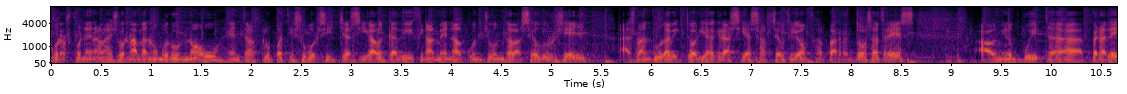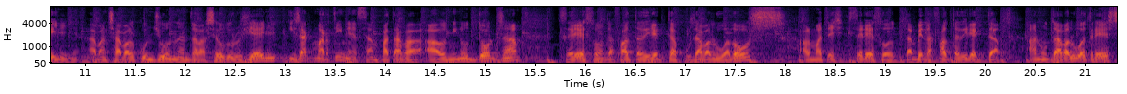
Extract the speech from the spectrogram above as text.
corresponent a la jornada número 9 entre el Club Patí Subursitges i el Cadí. Finalment el conjunt de la Seu d'Urgell es va endur la victòria gràcies al seu triomf per 2 a 3. Al minut 8 eh, Pradell avançava el conjunt de la Seu d'Urgell. Isaac Martínez empatava al minut 12. Cerezo de falta directa posava l'1 a 2, el mateix Cerezo també de falta directa anotava l'1 a 3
